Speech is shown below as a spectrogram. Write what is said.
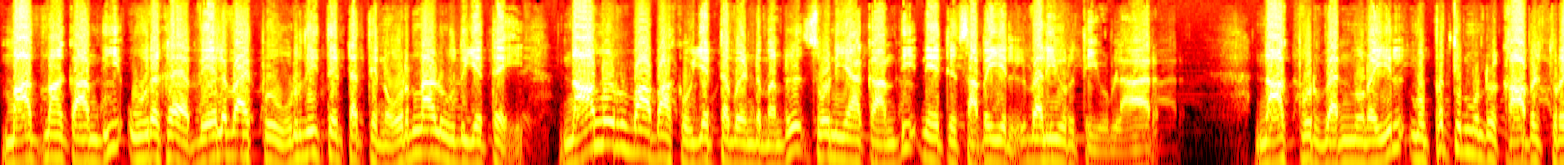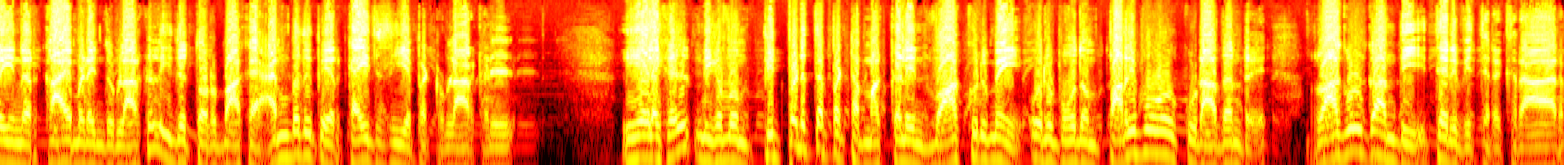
மகாத்மா காந்தி ஊரக வேலைவாய்ப்பு உறுதி திட்டத்தின் ஒருநாள் ஊதியத்தை நானூறு ரூபாவாக உயர்த்த வேண்டும் என்று சோனியா காந்தி நேற்று சபையில் வலியுறுத்தியுள்ளார். நாக்பூர் வன்முறையில் முப்பத்தி மூன்று காவல்துறையினர் காயமடைந்துள்ளார்கள். இது தொடர்பாக ஐம்பது பேர் கைது செய்யப்பட்டுள்ளார்கள். ஏழைகள் மிகவும் பிற்படுத்தப்பட்ட மக்களின் வாக்குரிமை ஒருபோதும் பறிபோகக்கூடாது என்று ராகுல் காந்தி தெரிவித்திருக்கிறார்.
